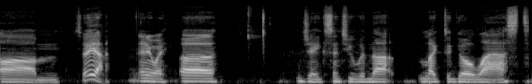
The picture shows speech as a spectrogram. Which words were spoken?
Um. So yeah. Anyway, uh, Jake, since you would not like to go last,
